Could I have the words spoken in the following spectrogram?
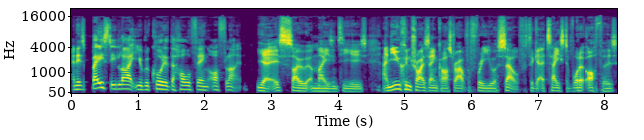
And it's basically like you recorded the whole thing offline. Yeah, it's so amazing to use. And you can try Zencastr out for free yourself to get a taste of what it offers.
